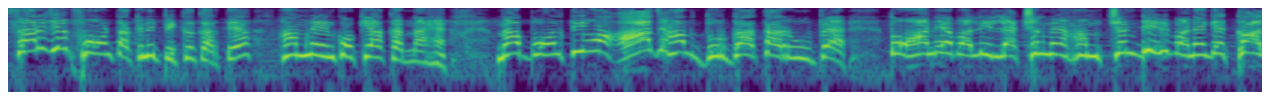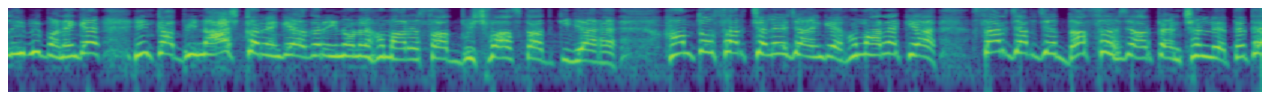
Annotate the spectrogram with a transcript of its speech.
सर, ये फ़ोन तक नहीं पिक करते हैं। हमने इनको क्या करना है? मैं बोलती हूँ, आज हम दुर्गा का रूप है। तो आने वाली इलेक्शन में हम चंडी भी बनेंगे, काली भी बनेंगे। इनका विनाश करेंगे अगर इन्होंने हमारे साथ विश्वासघात किया है। हम तो सर चले जाएँगे। हमारा क्या है? सर, जब ये दस हज़ार पेंशन लेते थे,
